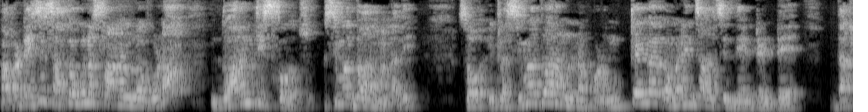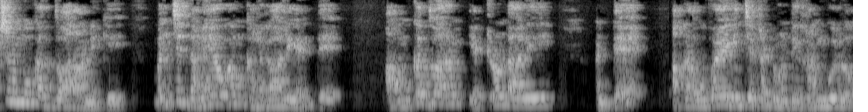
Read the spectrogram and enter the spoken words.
కాబట్టి సత్వగుణ స్థానంలో కూడా ద్వారం తీసుకోవచ్చు. సింహద్వారం అన్నది. సో ఇట్లా సింహద్వారం ఉన్నప్పుడు ముఖ్యంగా గమనించాల్సింది ఏంటంటే దక్షిణ ముఖ ద్వారానికి మంచి ధనయోగం కలగాలి అంటే ఆ ముఖద్వారం ఎట్లుండాలి? అంటే అక్కడ ఉపయోగించేటటువంటి రంగులు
